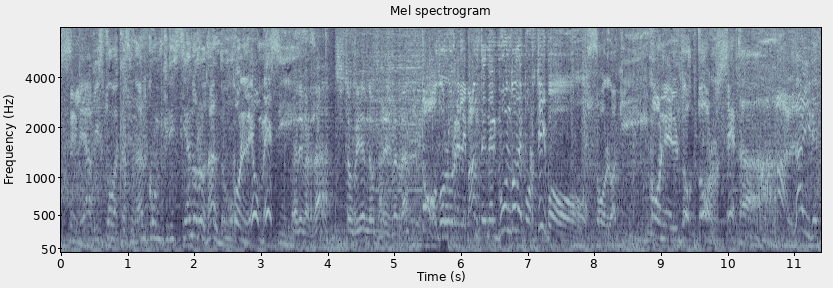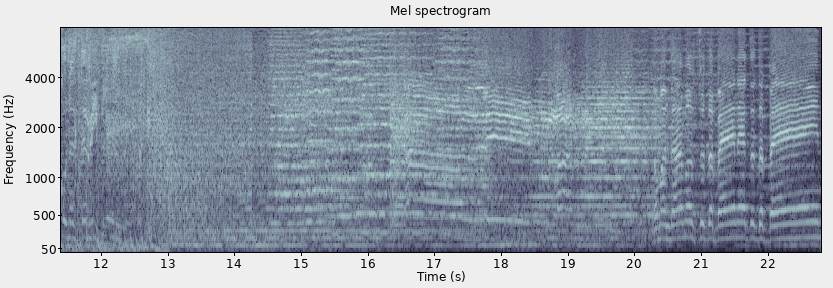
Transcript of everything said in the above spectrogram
Se le ha visto vacacionar con Cristiano Ronaldo, con Leo Messi. ¿De verdad? Estoy riendo, pero es verdad. Todo lo relevante en el mundo deportivo. Solo aquí, con el Doctor Z. Al aire con el terrible. Andamos? ¿Todo bien? ¿Todo bien?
